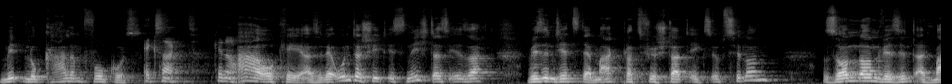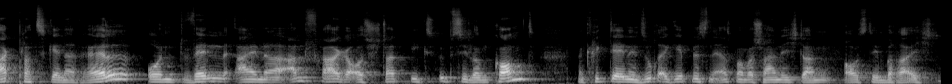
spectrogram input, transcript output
mit lokalem Fokus. Exakt, genau. Ah, okay. Also der Unterschied ist nicht, dass ihr sagt, wir sind jetzt der Marktplatz für Stadt XY, sondern wir sind ein Marktplatz generell und wenn eine Anfrage aus Stadt XY kommt, dann kriegt ihr in den Suchergebnissen erstmal wahrscheinlich dann aus dem Bereich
